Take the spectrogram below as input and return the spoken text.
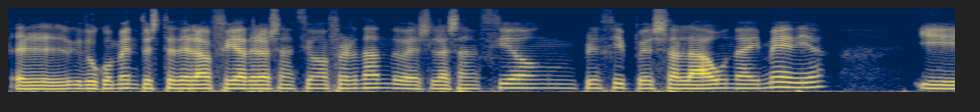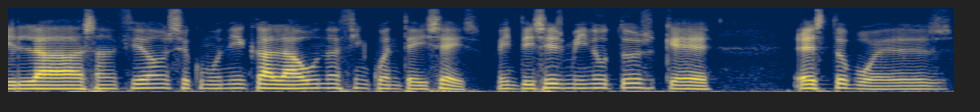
el documento este de la FIA de la sanción a Fernando es la sanción en principio es a la una y media y la sanción se comunica a la una cincuenta y seis 26 minutos que esto pues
